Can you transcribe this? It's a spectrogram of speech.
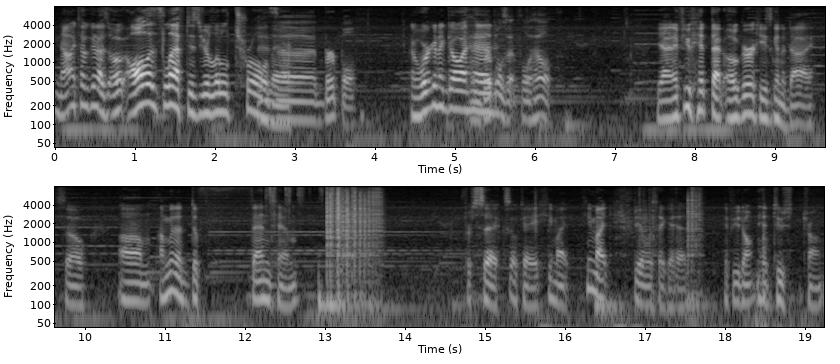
Now I took it as oh, all that's left is your little troll Is there, uh, Burple. and we're gonna go And ahead. Burple's at full health. Yeah, and if you hit that ogre, he's gonna die. So, um, I'm gonna defend him for six. Okay, he might he might be able to take a hit if you don't hit too strong.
